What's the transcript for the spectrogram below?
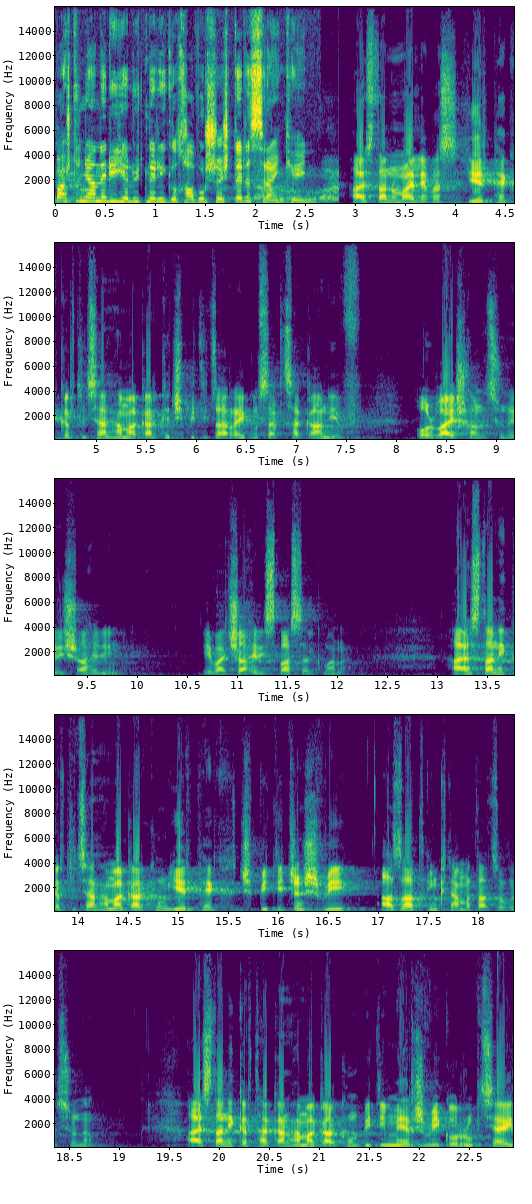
Պաշտոնյաների ելույթների գլխավոր շեշտերը սրանք էին։ Հայաստանում այլևս երբեք կրթության համակարգը չպիտի ծառայի կուսակցական եւ օրվա իշխանությունների շահերին եւ այդ շահերի սպասարկմանը։ Հայաստանի կրթության համակարգում երբեք չպիտի ճնշվի ազատ ինքնամտածողությունը։ Հայաստանի կրթական համակարգում պիտի մերժվի կոռուպցիայի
